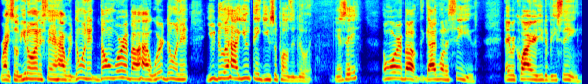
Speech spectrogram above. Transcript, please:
Right. So if you don't understand how we're doing it, don't worry about how we're doing it. You do it how you think you're supposed to do it. You see? Don't worry about the guys want to see you. They require you to be seen.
